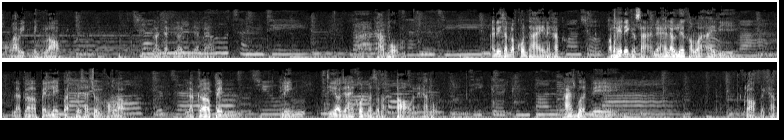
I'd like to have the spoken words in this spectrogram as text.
ของเราอีกหนึ่งรอบ หลังจากที่เรายืนยันแล้ว อ่าครับผม อันนี้สำหรับคนไทยนะครับ ประเภทเอกสารเนี่ยให้เราเลือกคำว่า ID แล้วก็เป็นเลขบัตรประชาชนของเรา แล้วก็เป็น ลิงก์ที่เราจะให้คนมาสมัครต่อนะครับผมพาสเวิร์ดนี่กรอกเลยครับ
